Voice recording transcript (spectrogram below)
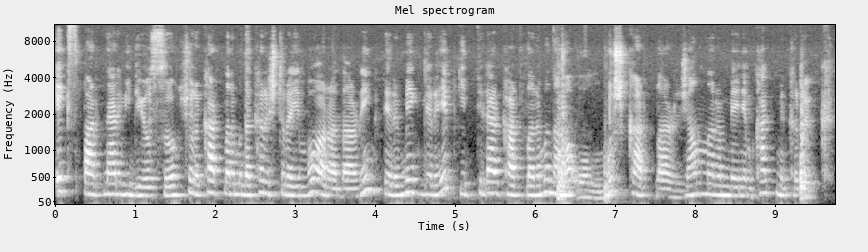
Ex partner videosu. Şöyle kartlarımı da karıştırayım bu arada. Renkleri, renkleri hep gittiler kartlarımın ama olmuş kartlar. Canlarım benim kalp mi kırık?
